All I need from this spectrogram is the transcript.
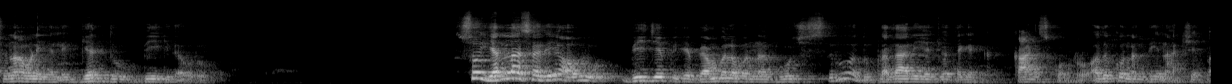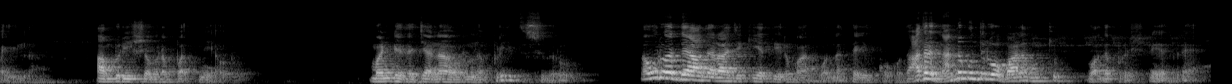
ಚುನಾವಣೆಯಲ್ಲಿ ಗೆದ್ದು ಬೀಗಿದವರು. ಸೊ ಎಲ್ಲ ಸರಿ, ಅವರು ಬಿ ಜೆ ಪಿಗೆ ಬೆಂಬಲವನ್ನು ಘೋಷಿಸಿದ್ರು, ಅದು ಪ್ರಧಾನಿಯ ಜೊತೆಗೆ ಕಾಣಿಸ್ಕೊಂಡ್ರು. ಅದಕ್ಕೂ ನಂದೇನು ಆಕ್ಷೇಪ ಇಲ್ಲ. ಅಂಬರೀಷ್ ಅವರ ಪತ್ನಿ ಅವರು. ಮಂಡ್ಯದ ಜನ ಅವರನ್ನು ಪ್ರೀತಿಸಿದರು. ಅವರು ಅದೇ ಆದ ರಾಜಕೀಯ ತೀರ್ಮಾನವನ್ನು ತೆಗೆದುಕೋಬೋದು. ಆದರೆ ನನ್ನ ಮುಂದಿರುವ ಭಾಳ ಮುಖ್ಯವಾದ ಪ್ರಶ್ನೆ ಅಂದರೆ,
